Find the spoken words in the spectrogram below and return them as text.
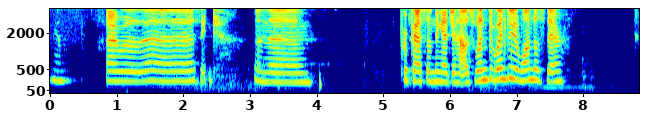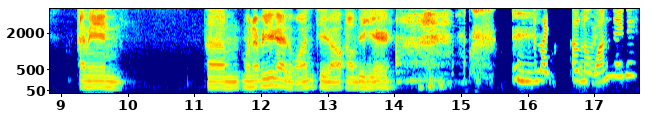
Yeah. I will uh, think and um, prepare something at your house. When do, when do you want us there? I mean, um, whenever you guys want to, I'll, I'll be here. Like I don't know, one maybe.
